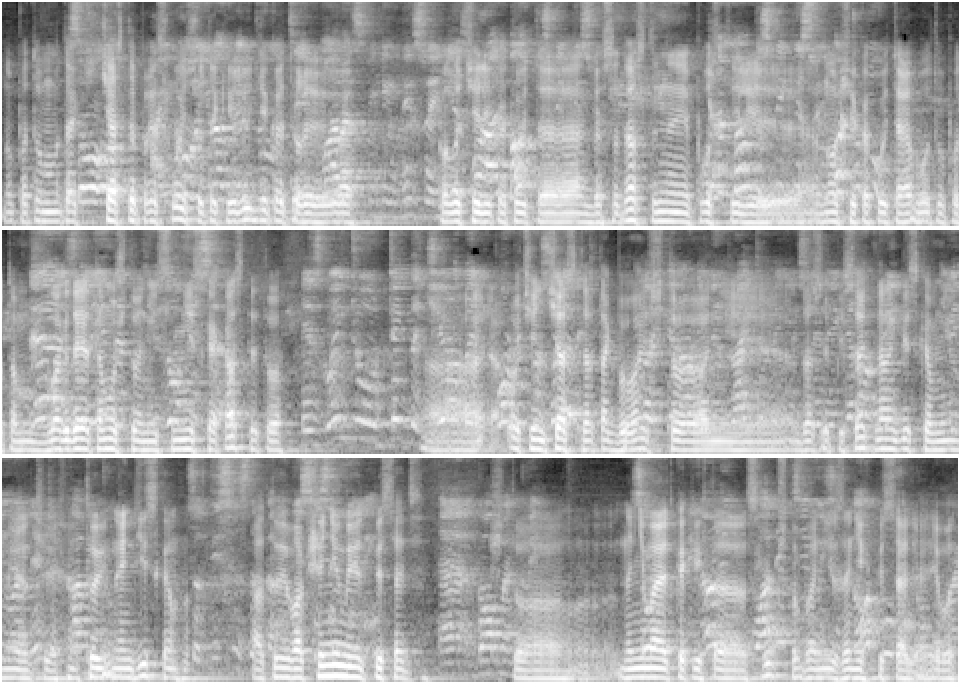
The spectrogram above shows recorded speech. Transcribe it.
Ну, потом так часто происходит, что такие люди, которые получили какой-то государственный пост или ну, вообще какую-то работу, потом благодаря тому, что они с низкой касты, то очень часто так бывает, что они даже писать на английском не умеют, а то и на индийском, а то и вообще не умеют писать, что нанимают каких-то слуг, чтобы они за них писали. И вот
